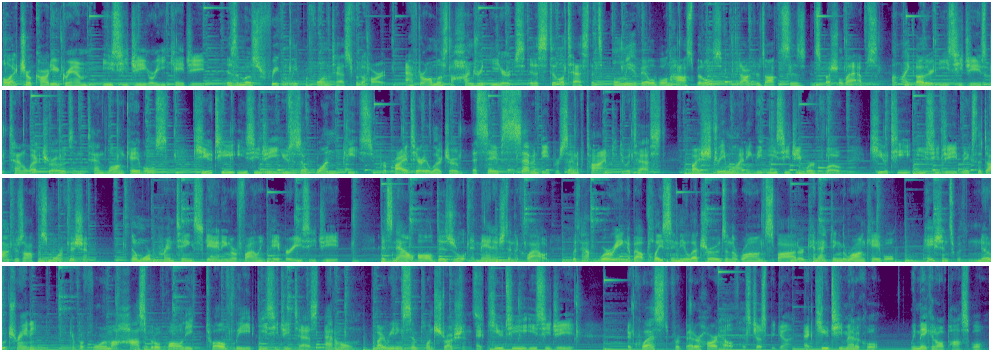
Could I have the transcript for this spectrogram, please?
Electrocardiogram, ECG or EKG, is the most frequently performed test for the heart. After almost 100 years, it is still a test that's only available in hospitals, doctor's offices, and special labs. Unlike other ECGs with 10 electrodes and 10 long cables, QT ECG uses a one-piece proprietary electrode that saves 70% of time to do a test. By streamlining the ECG workflow, QT ECG makes the doctor's office more efficient. No more printing, scanning, or filing paper ECG. It's now all digital and managed in the cloud. Without worrying about placing the electrodes in the wrong spot or connecting the wrong cable, patients with no training can perform a hospital quality 12 lead ECG test at home by reading simple instructions. At QT ECG, a quest for better heart health has just begun. At QT Medical, we make it all possible.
